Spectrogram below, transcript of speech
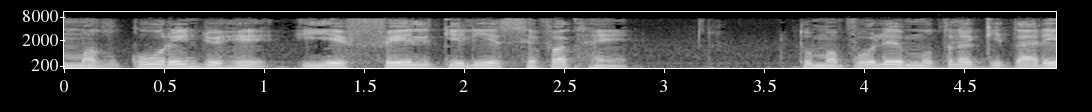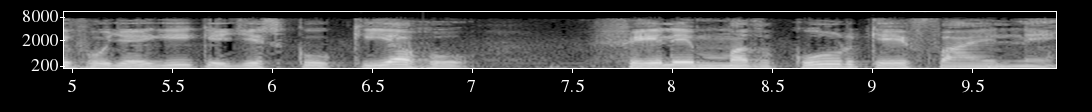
मज़कूर जो है, ये फ़ेल के लिए सिफत हैं। तो मफूल मुतलक की तारीफ़ हो जाएगी कि जिसको किया हो, फ़ेल मज़कूर के फ़ाइल ने।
